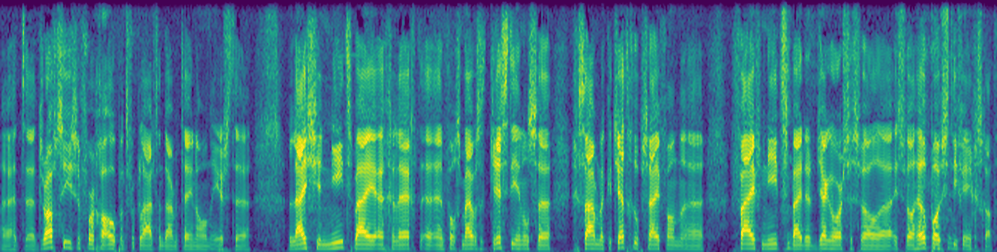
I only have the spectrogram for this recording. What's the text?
eh, het eh, draft season voor geopend verklaard en daar meteen al een eerste lijstje needs bij gelegd. En volgens mij was het Chris die in onze gezamenlijke chatgroep zei van vijf needs bij de Jaguars is wel, is wel heel positief ingeschat.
